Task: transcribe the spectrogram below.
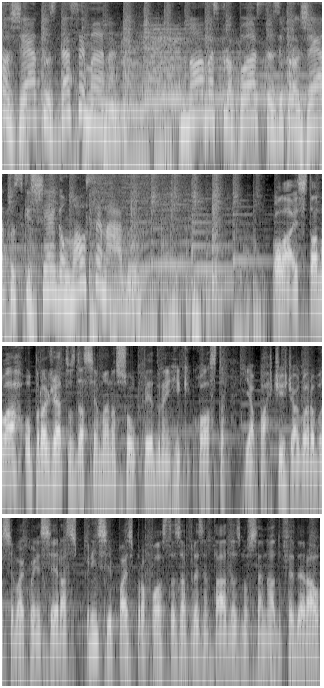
Projetos da Semana. Novas propostas e projetos que chegam ao Senado. Olá, está no ar o Projetos da Semana. Sou Pedro Henrique Costa e a partir de agora você vai conhecer as principais propostas apresentadas no Senado Federal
